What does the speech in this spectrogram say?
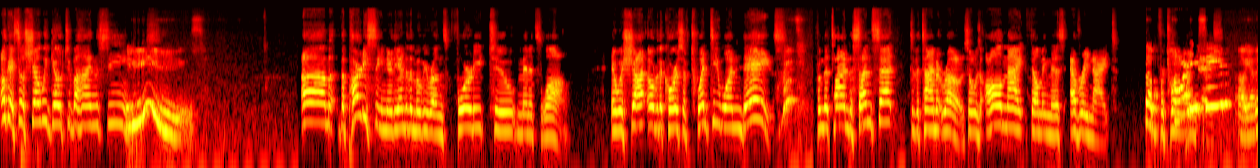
Okay, so shall we go to behind the scenes? Please. Um, the party scene near the end of the movie runs 42 minutes long. It was shot over the course of 21 days What? from the time the sun set to the time it rose. So it was all night filming this every night. The For 21 party days. scene? Oh yeah, they,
